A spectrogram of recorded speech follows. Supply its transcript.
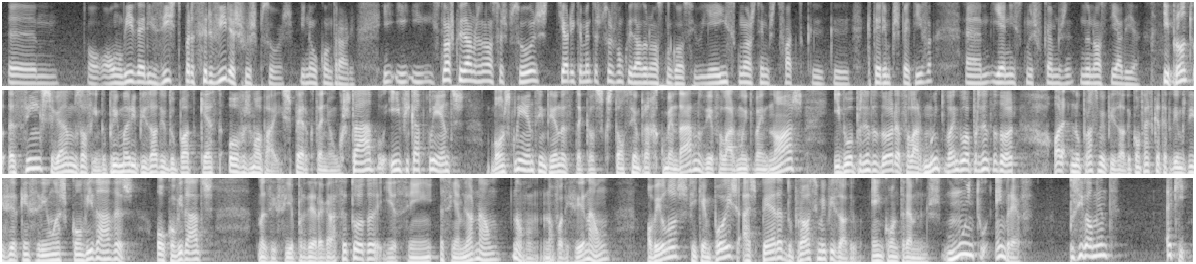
ou, ou, um líder existe para servir as suas pessoas e não o contrário. E, e, e, se nós cuidarmos das nossas pessoas, teoricamente as pessoas vão cuidar do nosso negócio e é isso que nós temos de facto que, que, que ter em perspectiva um, e é nisso que nos focamos no nosso dia a dia. E pronto, assim chegamos ao fim do primeiro episódio do podcast Ovos Mobile. Espero que tenham gostado e ficado clientes. Bons clientes, entenda-se, daqueles que estão sempre a recomendar-nos e a falar muito bem de nós, e do apresentador, a falar muito bem do apresentador. Ora, no próximo episódio, confesso que até podemos dizer quem seriam as convidadas, ou convidados, mas isso ia perder a graça toda, e assim, assim é melhor não. Não, não vou dizer não. Ouvi-los, fiquem, pois, à espera do próximo episódio. Encontramos-nos muito em breve. Possivelmente aqui.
